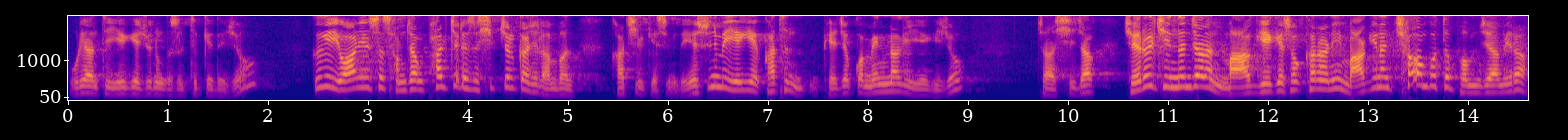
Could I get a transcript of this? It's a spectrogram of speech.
우리한테 얘기해 주는 것을 듣게 되죠. 그게 요한일서 3장 8절에서 10절까지를 한번 같이 읽겠습니다. 예수님의 얘기에 같은 궤적과 맥락의 얘기죠. 자, 시작. 죄를 짓는 자는 마귀에게 속하나니 마귀는 처음부터 범죄함이라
